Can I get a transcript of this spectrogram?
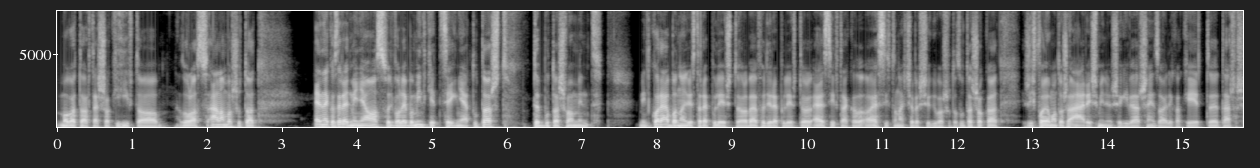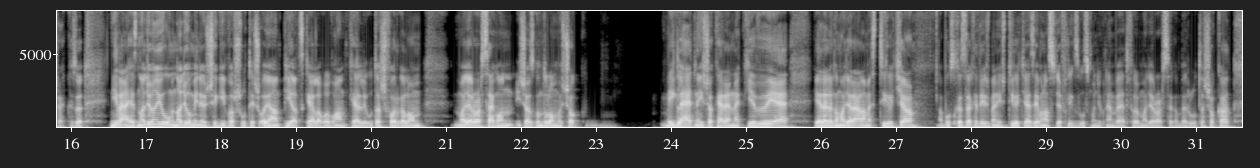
magatartásra kihívta az olasz államvasutat. Ennek az eredménye az, hogy valójában mindkét cég nyert utast, több utas van, mint mint korábban nagyrészt a repüléstől, a belföldi repüléstől elszívták, a, elszívta a nagysebességű vasút az utasokat, és így folyamatos ár és minőségi verseny zajlik a két társaság között. Nyilván ehhez nagyon jó, nagyon minőségi vasút és olyan piac kell, ahol van kellő utasforgalom. Magyarországon is azt gondolom, hogy sok még lehetne is akár ennek jövője, jelenleg a magyar állam ezt tiltja, a buszközlekedésben is tiltja, ezért van az, hogy a Flixbus mondjuk nem vehet föl Magyarországon belül utasokat,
